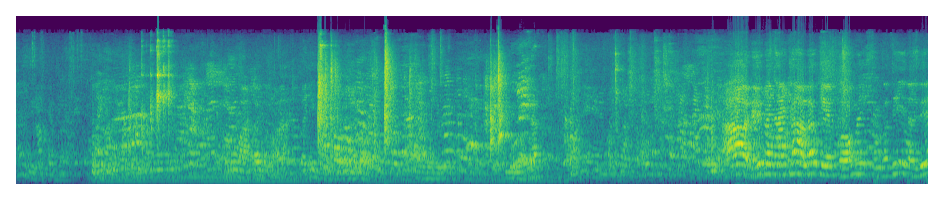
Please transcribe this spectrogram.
ผู้เรียนอย่างไรเมื่อวานก็อยู่ไปที่ไหนก็ไม่รู้อยู่ไหนครับ อ้าวเดี๋ยวไปทานข้าวแล้วเก็บของให้สุกที่หน่อยดิ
